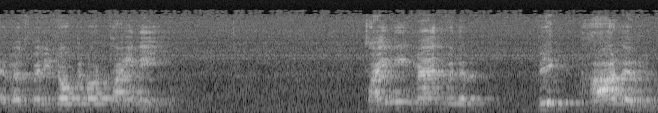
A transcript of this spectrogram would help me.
And when he talked about tiny, tiny man with a big heart and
